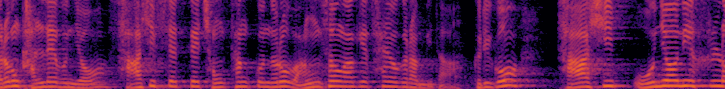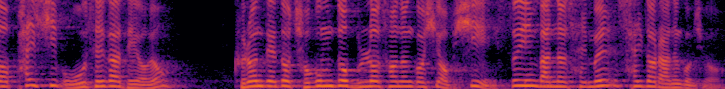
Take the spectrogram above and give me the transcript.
여러분 갈렙은요 40세 때 정탐꾼으로 왕성하게 사역을 합니다. 그리고 45년이 흘러 85세가 되어요. 그런데도 조금도 물러서는 것이 없이 쓰임 받는 삶을 살더라는 거죠.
